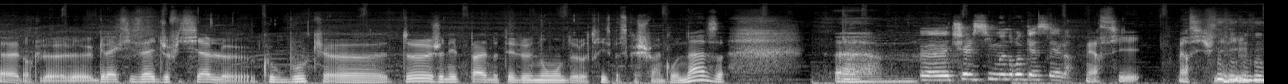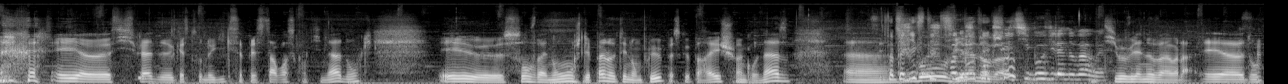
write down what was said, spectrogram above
euh, donc le, le Galaxy's Edge officiel euh, cookbook euh, de, je n'ai pas noté le nom de l'autrice parce que je suis un gros naze. Euh, Euh, Chelsea Monroe Cassel. Merci. Merci Finelli. et euh, si celui-là de gastronomie qui s'appelle Star Wars Cantina donc. Et euh, son vrai nom, je l'ai pas noté non plus parce que pareil, je suis un gros naze. Euh, T'as pas dit que c'était Villanova. Thibaut Villanova, ouais. Thibaut Villanova, voilà. Et euh, donc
